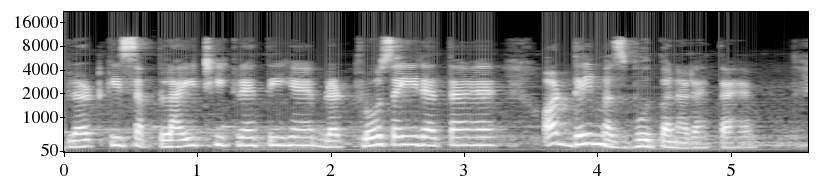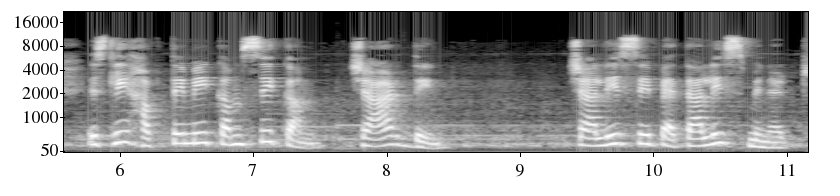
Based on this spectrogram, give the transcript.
ब्लड की सप्लाई ठीक रहती है ब्लड फ्लो सही रहता है और दिल मज़बूत बना रहता है। इसलिए हफ़्ते में कम से कम चार दिन 40 से 45 मिनट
